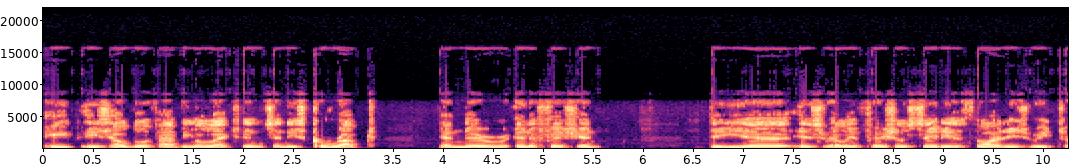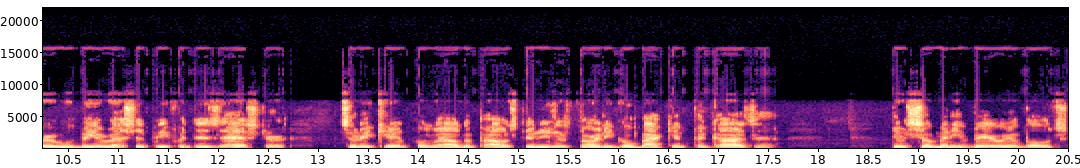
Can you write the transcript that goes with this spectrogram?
he he's held off having elections and he's corrupt and they're inefficient the uh, Israeli officials say the authorities' return would be a recipe for disaster, so they can't allow the Palestinian Authority go back into Gaza. There's so many variables.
